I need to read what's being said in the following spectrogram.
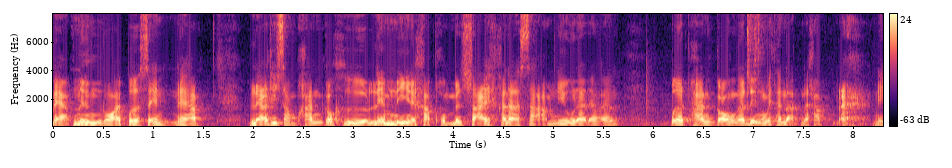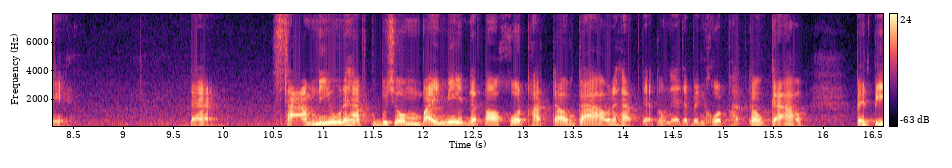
แบบ 100%นะครับแล้วที่สำคัญก็คือเล่มนี้นะครับ ผมเป็นไซส์ขนาด 3 นิ้วนะเดี๋ยวนั้นเปิดผ่านกล้องแล้วดึงไม่ถนัดนะครับอะนี่นะ สามนิ้วนะครับ คุณผู้ชมใบมีดเนี่ยต่อโค้ดพัด 99 นะครับเนี่ยตรงนี้จะเป็นโค้ดพัด 99 เป็นปี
